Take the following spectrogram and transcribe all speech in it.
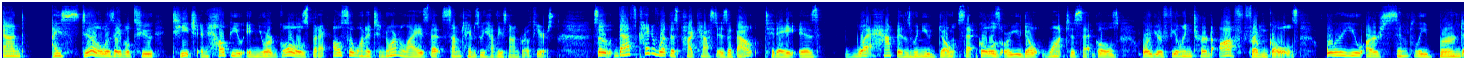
And I still was able to teach and help you in your goals, but I also wanted to normalize that sometimes we have these non-growth years. So that's kind of what this podcast is about today is what happens when you don't set goals or you don't want to set goals or you're feeling turned off from goals or you are simply burned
